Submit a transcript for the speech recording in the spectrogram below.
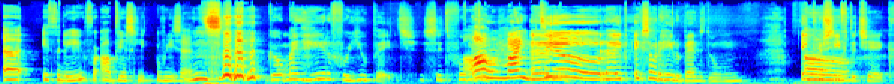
eh, Italy, for obvious reasons. Girl, mijn hele For You page zit vol oh my Ehm, dude. Like, ik zou de hele band doen. Inclusief Oh. de chick.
